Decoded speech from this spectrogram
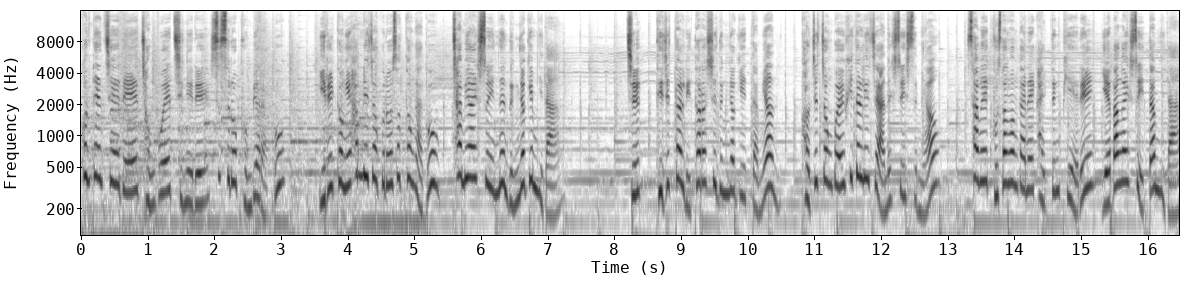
콘텐츠에 대해 정보의 진위를 스스로 분별하고 이를 통해 합리적으로 소통하고 참여할 수 있는 능력입니다. 즉, 디지털 리터러시 능력이 있다면 거짓 정보에 휘둘리지 않을 수 있으며 사회 구성원 간의 갈등 피해를 예방할 수 있답니다.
